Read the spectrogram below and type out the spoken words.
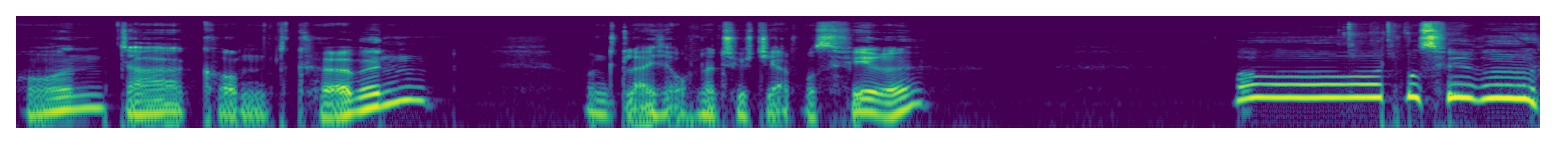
Und da kommt Kerbin und gleich auch natürlich die Atmosphäre. Oh, Atmosphäre.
